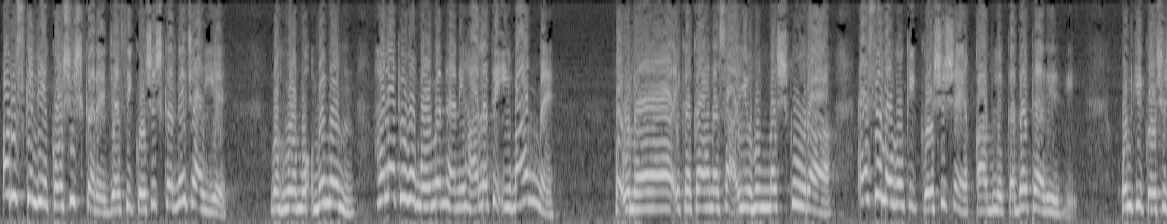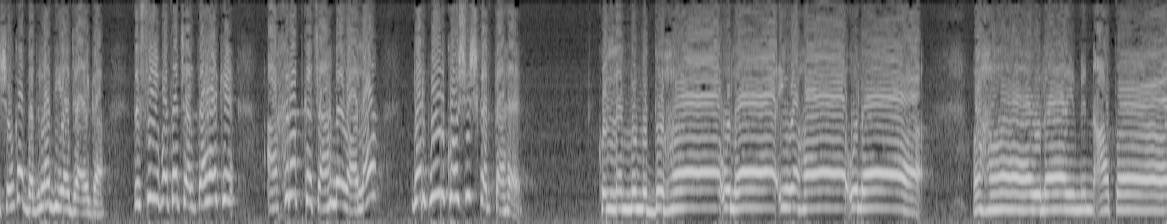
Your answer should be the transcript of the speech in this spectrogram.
اور اس کے لیے کوشش کرے جیسی کوشش کرنی چاہیے۔ وہ ہوا مومن حالانکہ وہ مومن ہے یعنی حالت ایمان میں۔ مشکورا ایسے لوگوں کی کوششیں قابل قدر ٹھہری گی۔ ان کی کوششوں کا بدلہ دیا جائے گا۔ تو اس سے یہ پتا چلتا ہے کہ آخرت کا چاہنے والا بھرپور کوشش کرتا ہے۔ کلن مدہا الا الا الا من آتا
